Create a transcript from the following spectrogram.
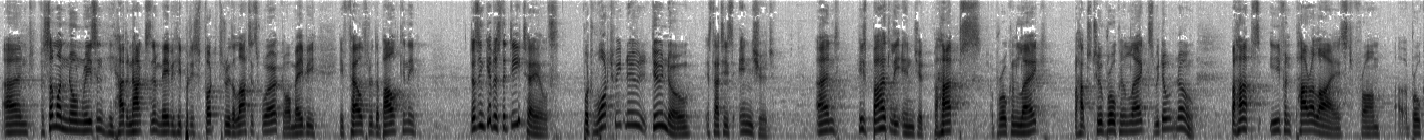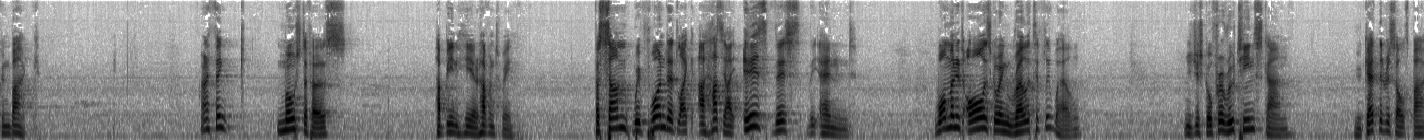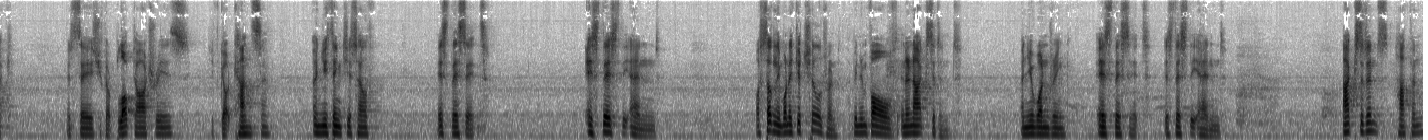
and for some unknown reason, he had an accident. Maybe he put his foot through the lattice work, or maybe he fell through the balcony. Doesn't give us the details. But what we do, do know is that he's injured. And he's badly injured. Perhaps a broken leg, perhaps two broken legs, we don't know. Perhaps even paralyzed from a broken back. And I think most of us have been here, haven't we? For some, we've wondered, like uh, Ahaziah, is this the end? One minute all is going relatively well. You just go for a routine scan. You get the results back. It says you've got blocked arteries, you've got cancer, and you think to yourself, is this it? Is this the end? Or suddenly one of your children have been involved in an accident, and you're wondering, is this it? Is this the end? Accidents happen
